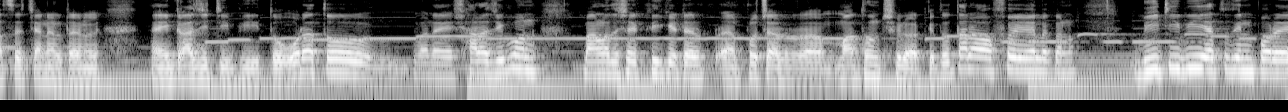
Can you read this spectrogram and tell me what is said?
আছে চ্যানেল ট্যানেল গাজী টিভি তো ওরা তো মানে সারা জীবন বাংলাদেশের ক্রিকেটের প্রচার মাধ্যম ছিল আর কি। তো তারা অফ হয়ে গেল কেন? বিটিভি এতদিন পরে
